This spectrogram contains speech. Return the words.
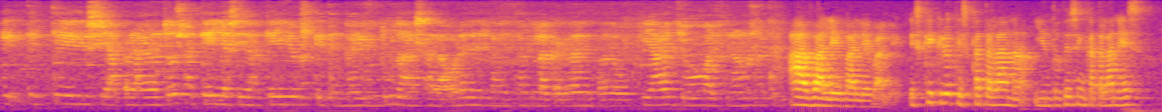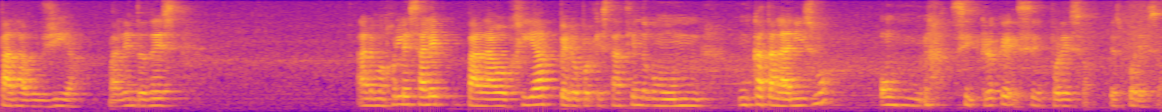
que, sea para todos aquellas y aquellos que tengáis dudas a la hora de realizar la carrera de pedagogía, yo al final os recomiendo. Ah, vale, vale, vale. Es que creo que es catalana y entonces en catalán es pedagogía, ¿vale? Entonces a lo mejor le sale pedagogía, pero porque está haciendo como un, un catalanismo. Sí, creo que es por eso, es por eso.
